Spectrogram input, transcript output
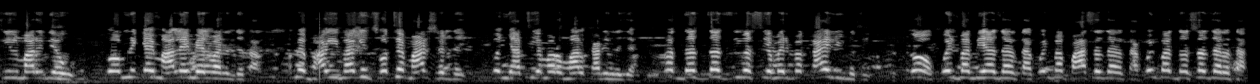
સીલ મારી દેવું તો અમને ક્યાંય માલે મેળવા નથી જતા. અમે ભાગી ભાગીને સોથે માર છડી દઈ. તો ત્યાંથી અમારો માલ કાઢી લઈ જાય. દસ દસ દિવસથી અમારી પાસે કાંઈ રહ્યું નથી. તો કોઈ પાસે બે હજાર હતા કોઈ પાસે પાંચ હજાર હતા કોઈ પાસે દસ હજાર હતા.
